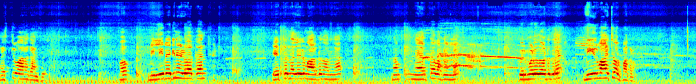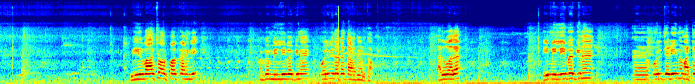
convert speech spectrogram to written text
നശിച്ചു പോകാനാണ് ചാൻസ് അപ്പം മില്ലി ബാഗിനെ ഒഴിവാക്കാൻ ഏറ്റവും നല്ലൊരു മാർഗം എന്ന് പറഞ്ഞാൽ നേരത്തെ പറഞ്ഞ കുരുമുളക് തോട്ടത്തിൽ നീർവാഴ്ച ഉറപ്പാക്കണം. നീർവാഴ്ച ഉറപ്പാക്കുകയാണെങ്കിൽ നമുക്ക് മില്ലി ബഗിനെ ഒരുവിധമൊക്കെ തടഞ്ഞു നിർത്താം. അതുപോലെ ഈ മില്ലി ബഗിനെ ഒരു ചെടിയിൽ നിന്ന് മറ്റേ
